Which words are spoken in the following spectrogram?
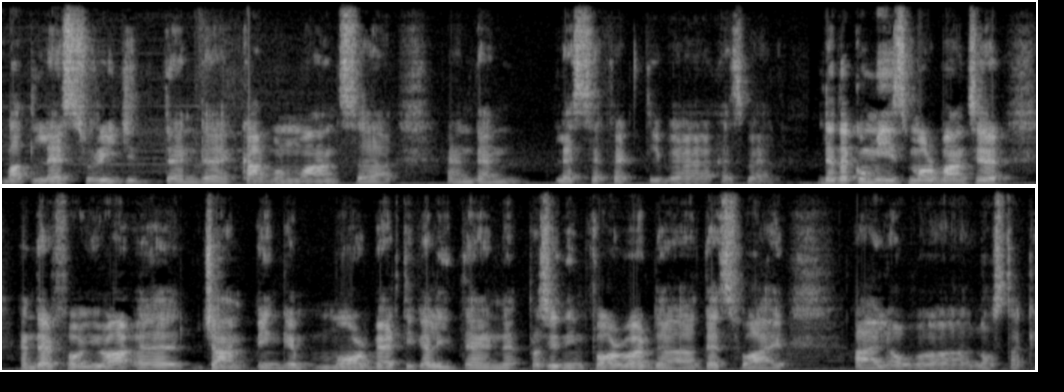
but less rigid than the carbon ones uh, and then less effective uh, as well. The Takumi is more bouncier and therefore you are uh, jumping more vertically than proceeding forward. Uh, that's why I love uh, low stack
